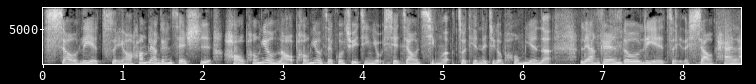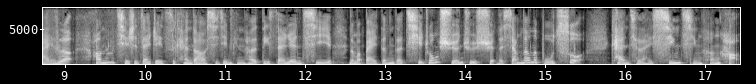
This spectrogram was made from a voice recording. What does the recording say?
笑裂嘴哦，他们两个人算是好朋友、老朋友，在过去已经有些交情了。昨天的这个碰面呢，两个人都咧嘴的笑开来了。好，那么其实在这次看到习近平他的第三任期，那么拜登的其中选举选的相当的不错，看起来心情很好。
